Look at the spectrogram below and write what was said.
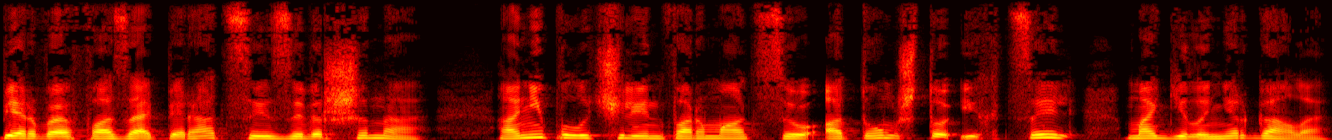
Первая фаза операции завершена. Они получили информацию о том, что их цель могила Нергала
